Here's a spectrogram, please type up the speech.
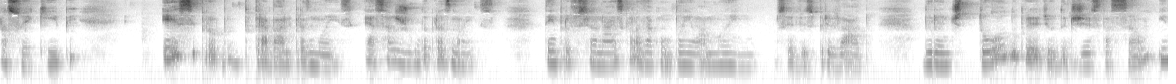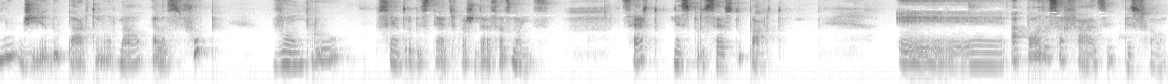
a sua equipe esse trabalho para as mães, essa ajuda para as mães. Tem profissionais que elas acompanham a mãe no serviço privado durante todo o período de gestação e no dia do parto normal, elas fup, vão para o centro obstétrico ajudar essas mães, certo? Nesse processo do parto. É, após essa fase, pessoal,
